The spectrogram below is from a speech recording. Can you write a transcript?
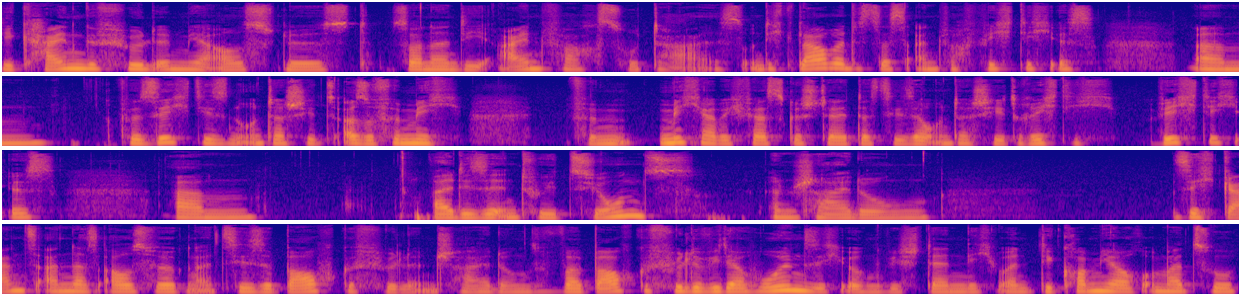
die kein Gefühl in mir auslöst, sondern die einfach so da ist. Und ich glaube, dass das einfach wichtig ist, ähm, für sich diesen Unterschied, also für mich, für mich habe ich festgestellt, dass dieser Unterschied richtig wichtig ist, ähm, weil diese Intuitionsentscheidungen sich ganz anders auswirken als diese Bauchgefühlentscheidungen. Weil Bauchgefühle wiederholen sich irgendwie ständig und die kommen ja auch immer zu,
